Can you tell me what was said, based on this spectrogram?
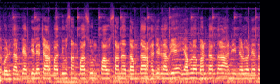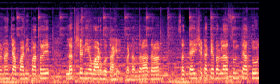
अकोले तालुक्यात गेल्या चार पाच दिवसांपासून पावसानं दमदार हजेरी लावली आहे. यामुळे भंडारदरा आणि निळवंडे धरणांच्या पाणी पातळीत लक्षणीय वाढ होत आहे. भंडारदरा धरण सत्याऐंशी टक्के भरला असून त्यातून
